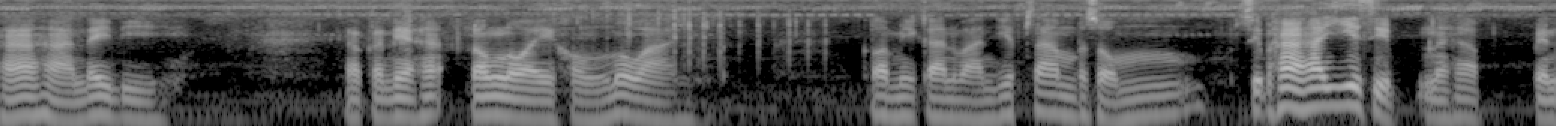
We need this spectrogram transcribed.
หาอาหารได้ดี แล้วก็เนี่ยฮะร่องรอยของเมื่อวาน ก็มีการหวานยิบซ้ำผสม 15 5 20 นะครับ เป็น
